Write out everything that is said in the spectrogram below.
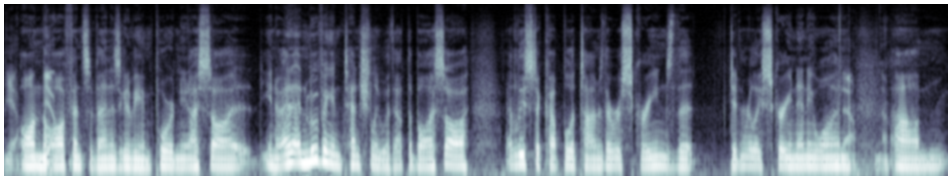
Yeah. on the yeah. offensive end is going to be important. You know, I saw it, you know, and, and moving intentionally without the ball. I saw at least a couple of times there were screens that didn't really screen anyone. No, no. Um,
